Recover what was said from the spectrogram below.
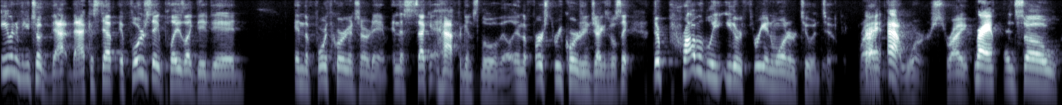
even if you took that back a step, if Florida State plays like they did in the fourth quarter against Notre Dame, in the second half against Louisville, in the first three quarters in Jacksonville State, they're probably either three and one or two and two, right? Right. At worst, right? right. And so,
